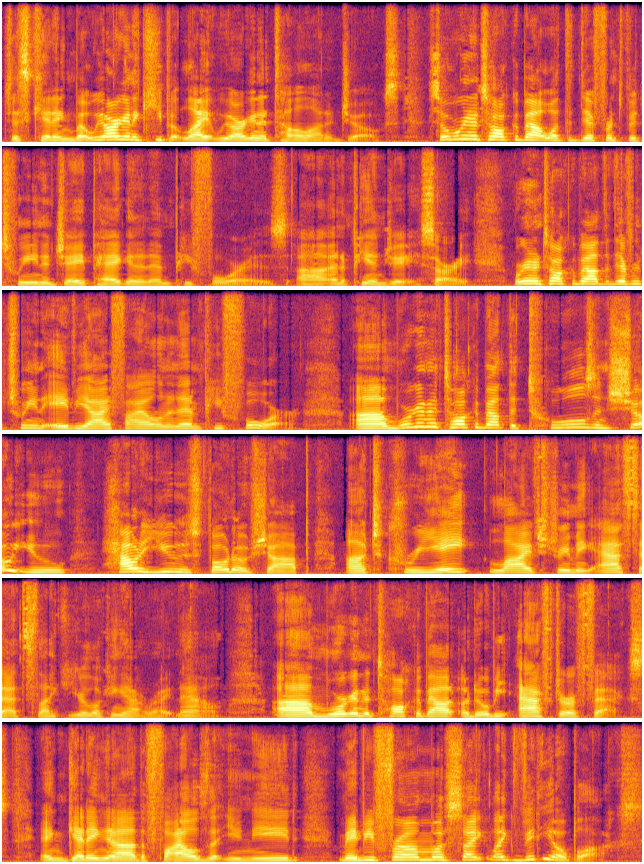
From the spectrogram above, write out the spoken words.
Just kidding, but we are going to keep it light. We are going to tell a lot of jokes. So we're going to talk about what the difference between a JPEG and an MP4 is, uh, and a PNG, sorry. We're going to talk about the difference between an AVI file and an MP4. Um, we're going to talk about the tools and show you how to use Photoshop uh, to create live streaming assets like you're looking at right now. Um, we're going to talk about Adobe After Effects and getting uh, the files that you need, maybe from a site like VideoBlocks.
